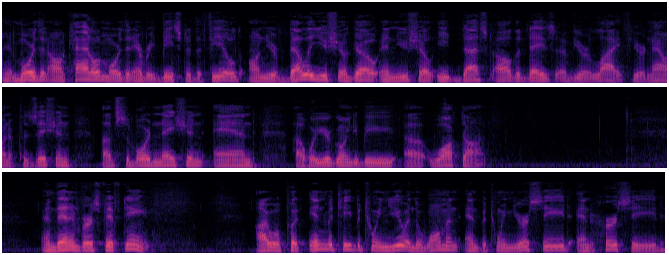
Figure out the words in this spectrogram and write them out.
More than all cattle, more than every beast of the field. On your belly you shall go, and you shall eat dust all the days of your life. You're now in a position of subordination and uh, where you're going to be uh, walked on. And then in verse 15, I will put enmity between you and the woman, and between your seed and her seed.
